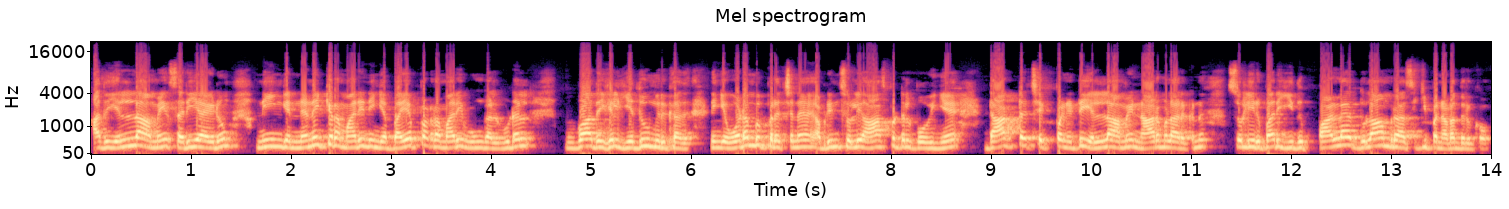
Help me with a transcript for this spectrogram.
அது எல்லாமே சரியாயிடும். நீங்க நினைக்கிற மாதிரி நீங்க பயப்படுற மாதிரி உங்கள் உடல் உபாதைகள் எதுவும் இருக்காது. நீங்க உடம்பு பிரச்சனை அப்படின்னு சொல்லி ஹாஸ்பிட்டல் போவீங்க. டாக்டர் செக் பண்ணிட்டு எல்லாமே நார்மலா இருக்குன்னு சொல்லியிருப்பாரு. இது பல துலாம் ராசிக்கு இப்ப நடந்திருக்கும்.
